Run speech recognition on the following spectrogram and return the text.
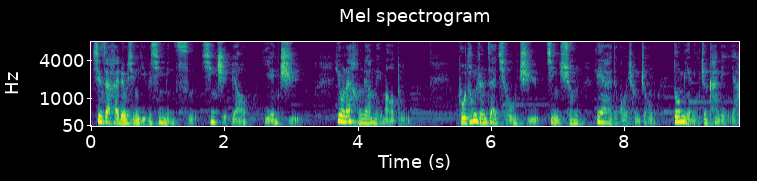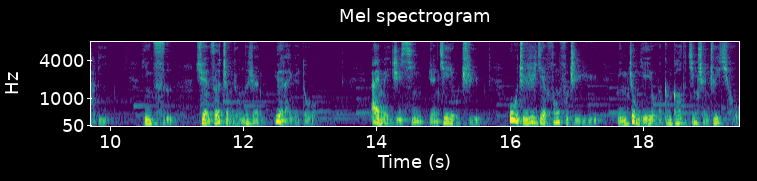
现在还流行一个新名词、新指标——颜值，用来衡量美貌度。普通人在求职、晋升、恋爱的过程中都面临着看脸压力，因此选择整容的人越来越多。爱美之心，人皆有之。物质日渐丰富之余，民众也有了更高的精神追求。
